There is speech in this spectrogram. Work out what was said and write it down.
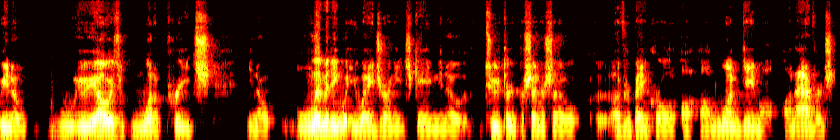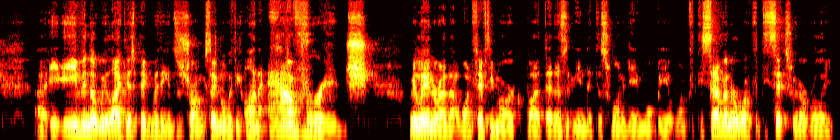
you know, we always want to preach, you know, limiting what you wager on each game, you know, two, 3% or so of your bankroll on one game on average. Uh, even though we like this pick, we think it's a strong signal. We think on average, we land around that 150 mark, but that doesn't mean that this one game won't be at 157 or 156. We don't really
